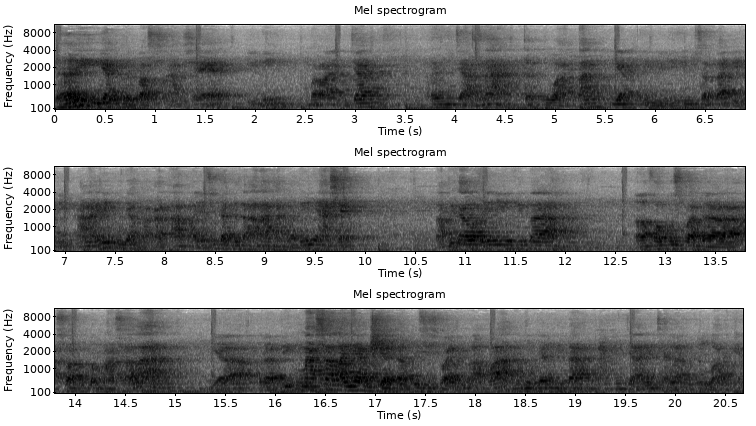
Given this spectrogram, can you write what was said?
dari yang berbasis aset ini merancang rencana kekuatan yang dimiliki peserta didik. Anak ini punya bakat apa ya sudah kita arahkan berarti ini aset. Tapi kalau ini kita uh, fokus pada suatu permasalahan ya berarti masalah yang dihadapi siswa itu apa kemudian kita mencari jalan keluarnya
